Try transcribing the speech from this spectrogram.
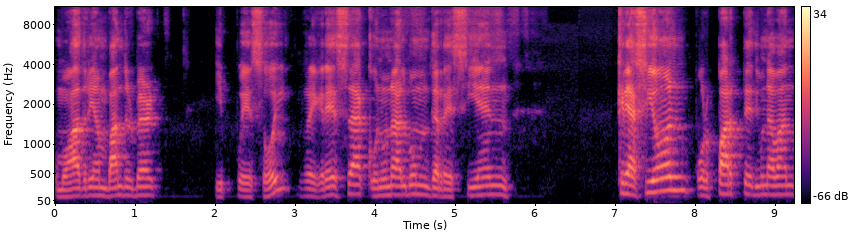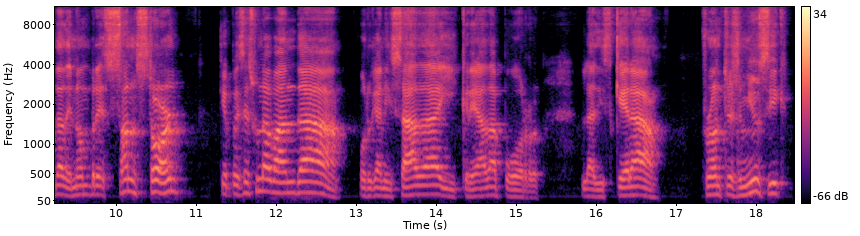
como Adrian Vanderberg, y pues hoy regresa con un álbum de recién creación por parte de una banda de nombre Sunstorm, que pues es una banda organizada y creada por la disquera Frontiers Music,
